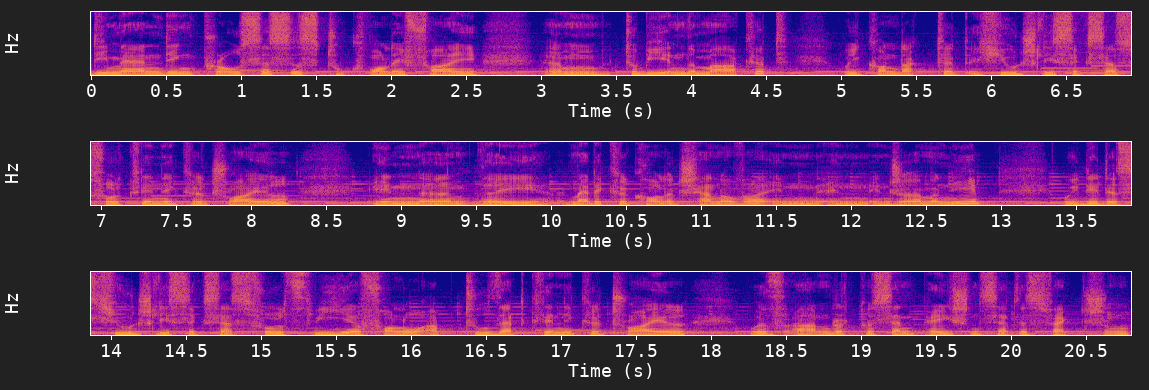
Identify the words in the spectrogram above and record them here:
demanding processes to qualify um, to be in the market. We conducted a hugely successful clinical trial in um, the Medical College Hanover in, in, in Germany. We did a hugely successful three-year follow-up to that clinical trial with 100% patient satisfaction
